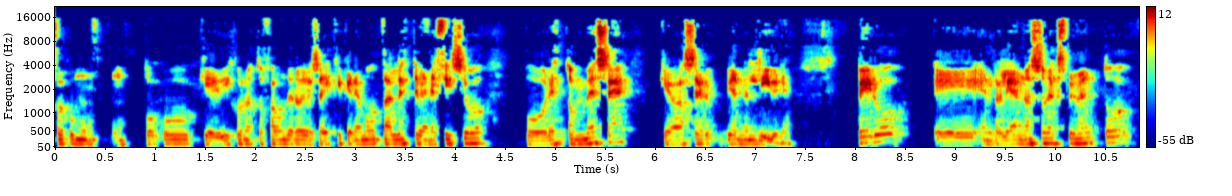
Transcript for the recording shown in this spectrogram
fue como un, poco que dijo nuestro founder hoy, sabéis que queremos darle este beneficio por estos meses que va a ser viernes libre, pero eh, en realidad no es un experimento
